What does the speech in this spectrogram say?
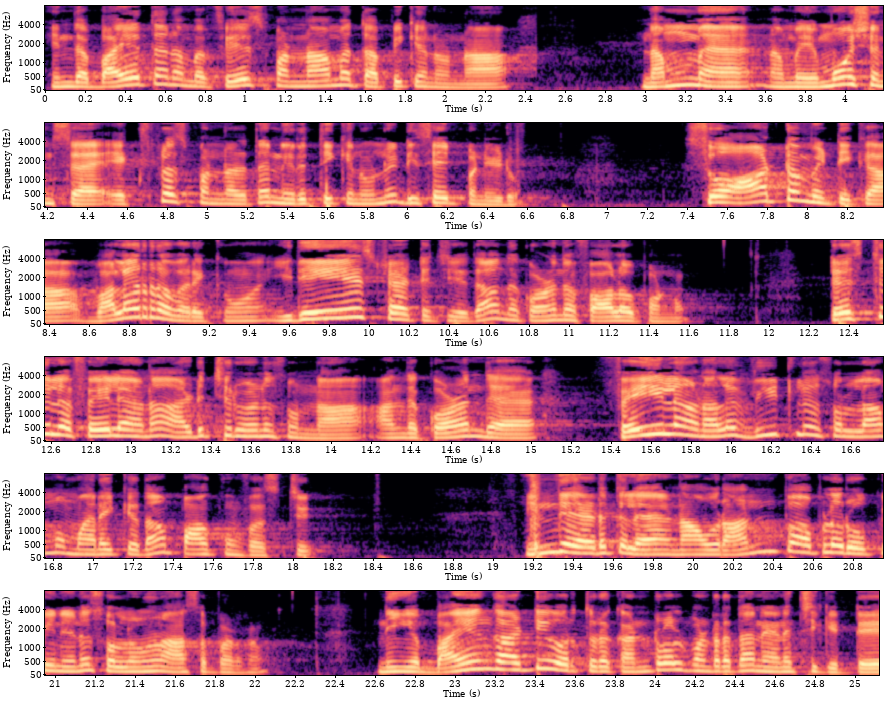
இந்த பயத்தை நம்ம ஃபேஸ் பண்ணாமல் தப்பிக்கணும்னா நம்ம நம்ம எமோஷன்ஸை எக்ஸ்ப்ரெஸ் பண்ணுறத நிறுத்திக்கணும்னு டிசைட் பண்ணிவிடும் ஸோ ஆட்டோமேட்டிக்காக வளர்கிற வரைக்கும் இதே ஸ்ட்ராட்டஜியை தான் அந்த குழந்தை ஃபாலோ பண்ணும். டெஸ்ட்டில் ஃபெயில் ஆனால் அடிச்சிருவேன்னு சொன்னால் அந்த குழந்தை ஃபெயில் ஆனாலும் வீட்டில் சொல்லாமல் மறைக்க தான் பார்க்கும் ஃபஸ்ட்டு இந்த இடத்துல நான் ஒரு அன்பாப்புலர் ஒப்பீனியனை சொல்லணும்னு ஆசைப்பட்றேன். நீங்கள் பயங்காட்டி ஒருத்தரை கண்ட்ரோல் பண்ணுறதா நினச்சிக்கிட்டு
